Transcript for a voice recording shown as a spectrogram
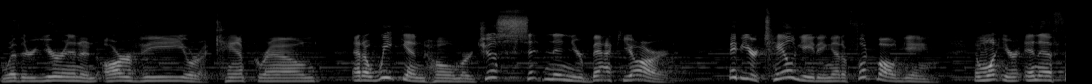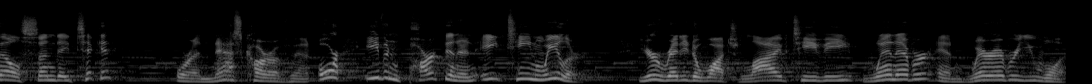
Whether you're in an RV or a campground, at a weekend home, or just sitting in your backyard. Maybe you're tailgating at a football game and want your NFL Sunday ticket, or a NASCAR event, or even parked in an 18 wheeler. You're ready to watch live TV whenever and wherever you want.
